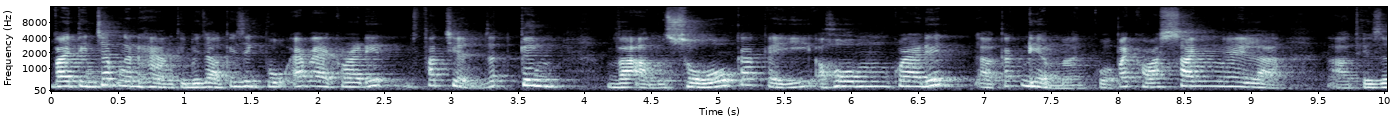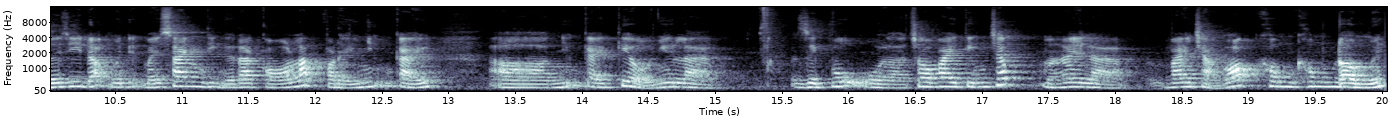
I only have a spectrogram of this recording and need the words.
Vay tín chấp ngân hàng thì bây giờ cái dịch vụ FE Credit phát triển rất kinh. Và ở một số các cái home credit ở các điểm của bách hóa xanh hay là à, thế giới di động với điện máy xanh thì người ta có lắp vào đấy những cái uh, những cái kiểu như là dịch vụ là cho vay tín chấp mà hay là vay trả góp không không đồng ấy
